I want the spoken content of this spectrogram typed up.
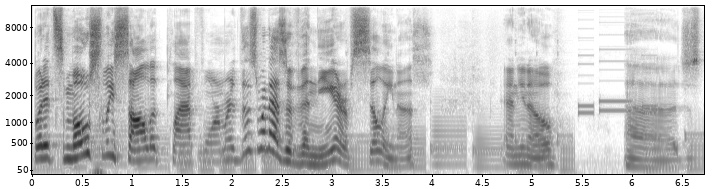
but it's mostly solid platformer. This one has a veneer of silliness. And, you know, uh, just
